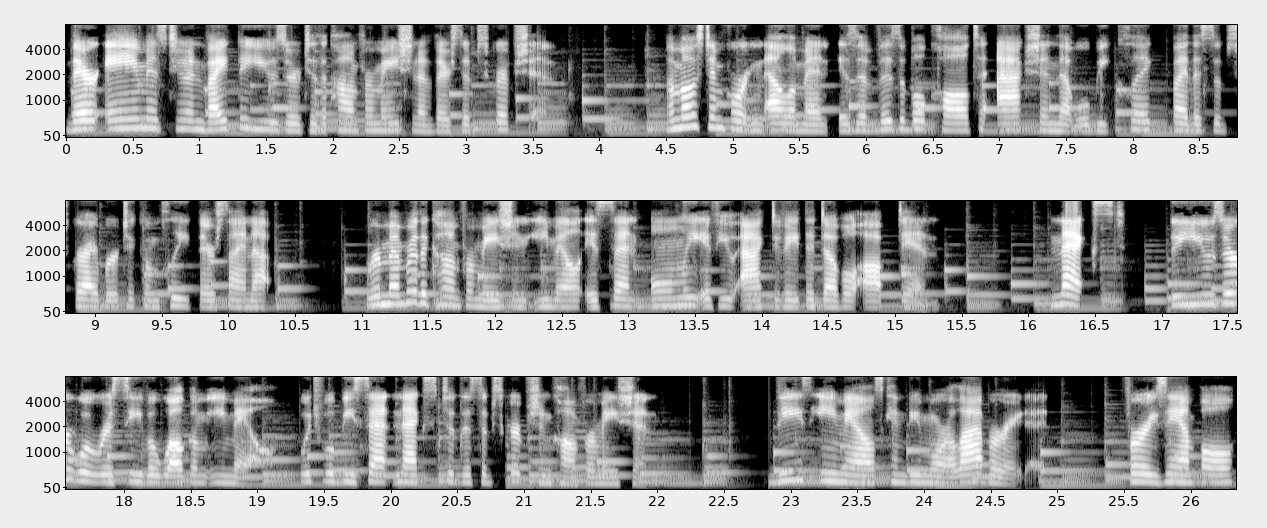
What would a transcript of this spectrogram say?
Their aim is to invite the user to the confirmation of their subscription. The most important element is a visible call to action that will be clicked by the subscriber to complete their sign up. Remember the confirmation email is sent only if you activate the double opt-in. Next, the user will receive a welcome email, which will be sent next to the subscription confirmation. These emails can be more elaborated. For example,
